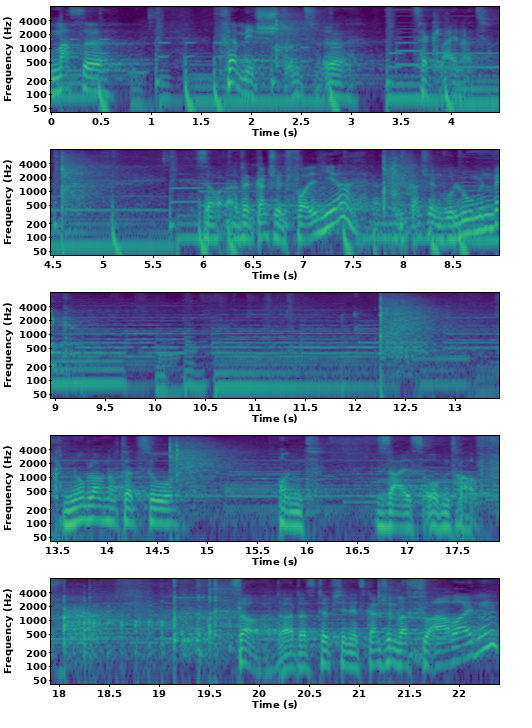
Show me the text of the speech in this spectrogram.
Masse vermischt und äh, zerkleinert. So, das wird ganz schön voll hier, da kommt ganz schön Volumen weg. Knoblauch noch dazu und Salz obendrauf. So, da hat das Töpfchen jetzt ganz schön was zu arbeiten,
